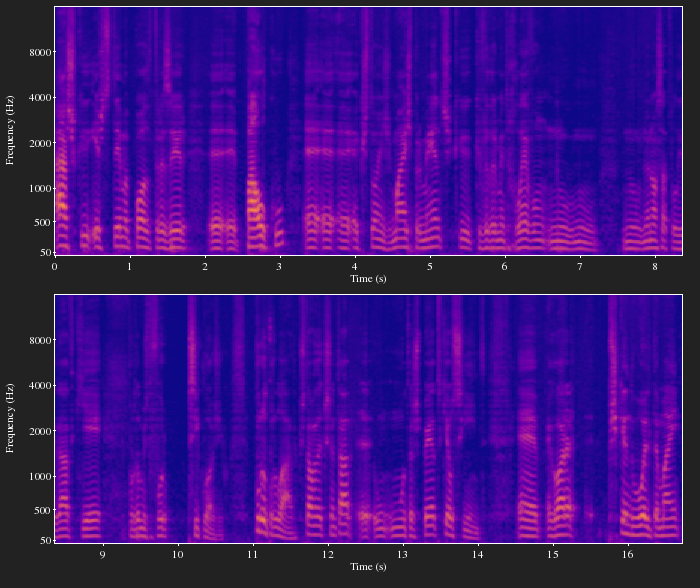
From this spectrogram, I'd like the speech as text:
acho que este tema pode trazer uh, palco a, questões mais prementes que, que verdadeiramente relevam no, no, no, na nossa atualidade, que é problemas do foro psicológico. Por outro lado, gostava de acrescentar um, um, outro aspecto, que é o seguinte, agora, pescando o olho também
